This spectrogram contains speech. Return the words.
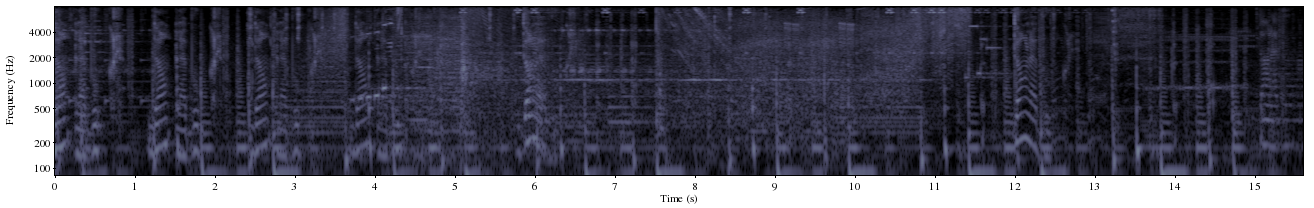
Dans la boucle, dans la boucle, dans la boucle, dans la boucle, dans la boucle. Dans la boucle. Dans la boucle.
